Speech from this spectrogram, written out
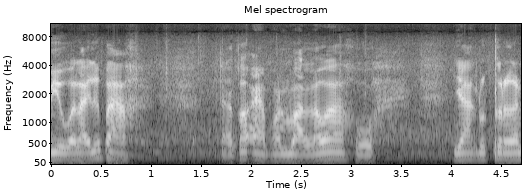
วิวอะไรหรือเปล่า แต่ก็แอบหวั่นๆแล้วว่าโหยากลุกเกิน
